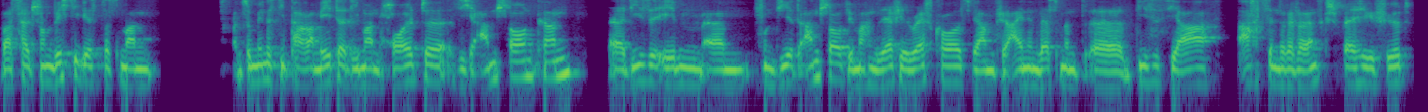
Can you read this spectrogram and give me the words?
was halt schon wichtig ist, dass man zumindest die Parameter, die man heute sich anschauen kann, äh, diese eben ähm, fundiert anschaut. Wir machen sehr viel Ref-Calls. Wir haben für ein Investment äh, dieses Jahr 18 Referenzgespräche geführt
